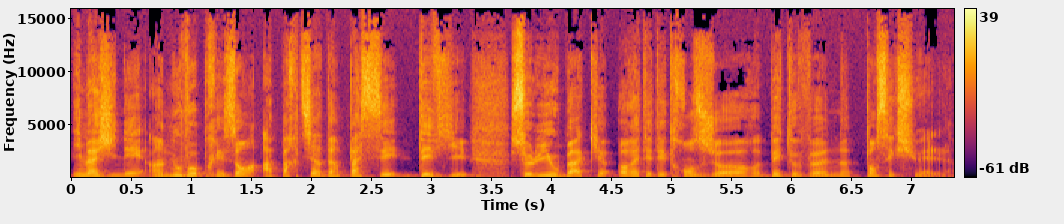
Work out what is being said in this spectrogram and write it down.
Imaginez un nouveau présent à partir d'un passé dévié. Celui où Bach aurait été transgenre, Beethoven pansexuel.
